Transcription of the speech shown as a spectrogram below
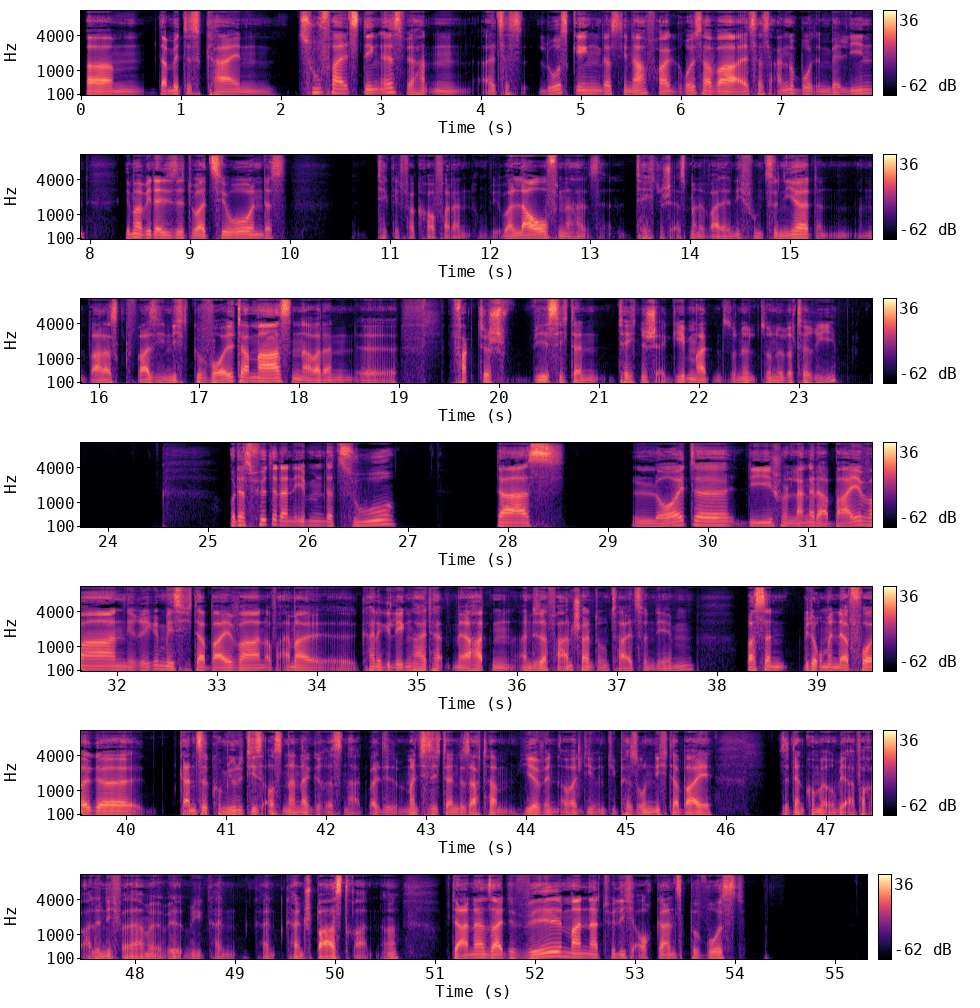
Ähm, damit es kein Zufallsding ist. Wir hatten, als es losging, dass die Nachfrage größer war als das Angebot in Berlin, immer wieder die Situation, dass Ticketverkauf war dann irgendwie überlaufen, dann hat es technisch erstmal eine Weile nicht funktioniert, dann, dann war das quasi nicht gewolltermaßen, aber dann äh, faktisch wie es sich dann technisch ergeben hat, so eine, so eine Lotterie. Und das führte dann eben dazu, dass Leute, die schon lange dabei waren, die regelmäßig dabei waren, auf einmal äh, keine Gelegenheit mehr hatten, an dieser Veranstaltung teilzunehmen, was dann wiederum in der Folge ganze Communities auseinandergerissen hat, weil manche sich dann gesagt haben, hier, wenn aber die und die Person nicht dabei sind, dann kommen wir irgendwie einfach alle nicht, weil da haben wir irgendwie keinen kein, kein Spaß dran. Ne? Auf der anderen Seite will man natürlich auch ganz bewusst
